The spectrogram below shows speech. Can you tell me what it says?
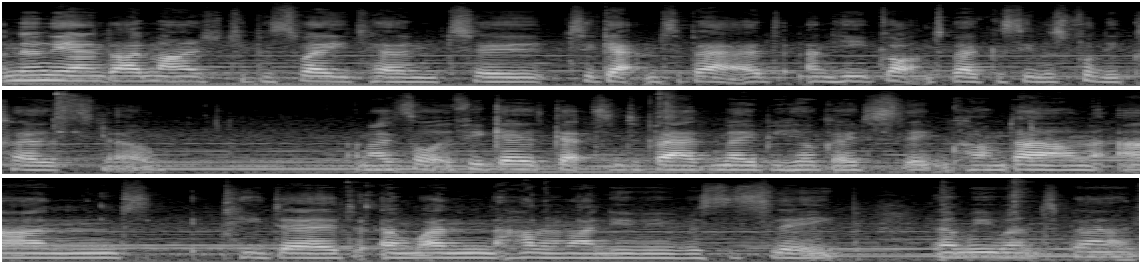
And in the end, I managed to persuade him to, to get into bed, and he got into bed because he was fully clothed still. And I thought if he goes, gets into bed, maybe he'll go to sleep and calm down. And he did. And when Hannah and I knew he was asleep, then we went to bed.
